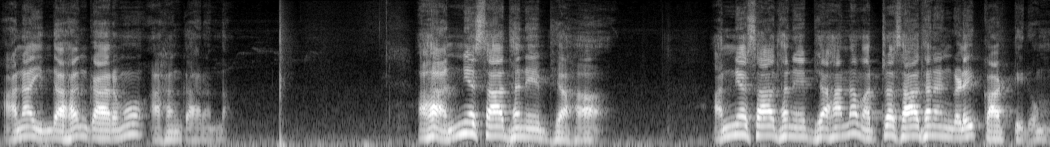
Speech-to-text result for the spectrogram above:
ஆனால் இந்த அகங்காரமும் அகங்காரம்தான். ஆக அந்நிய சாதனேபியா அந்நிய சாதனேபியான்னா மற்ற சாதனங்களை காட்டிலும்.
